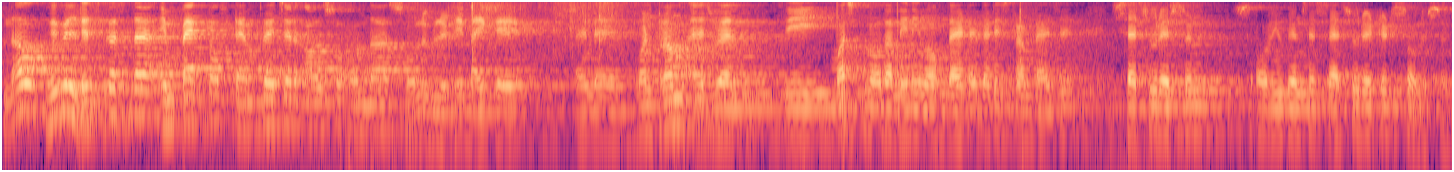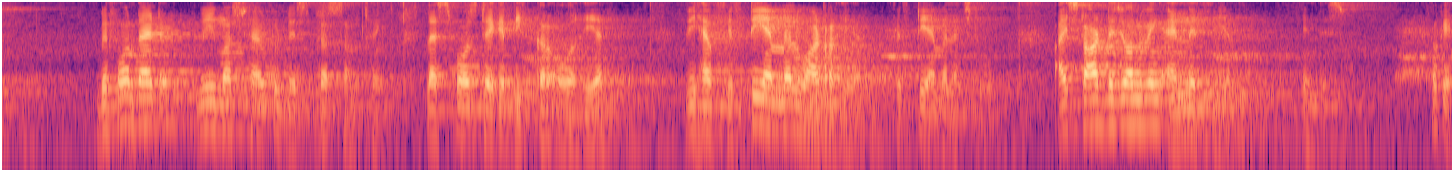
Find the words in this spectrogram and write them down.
Now we will discuss the impact of temperature also on the solubility like a and uh, one term as well. We must know the meaning of that that is termed as a saturation or you can say saturated solution. Before that we must have to discuss something. Let's suppose take a beaker over here. We have 50 ml water here 50 ml H2O I start dissolving NaCl in this. Okay.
